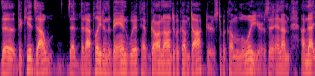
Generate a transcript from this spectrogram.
the the kids I that, that I played in the band with have gone on to become doctors, to become lawyers, and, and I'm I'm not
